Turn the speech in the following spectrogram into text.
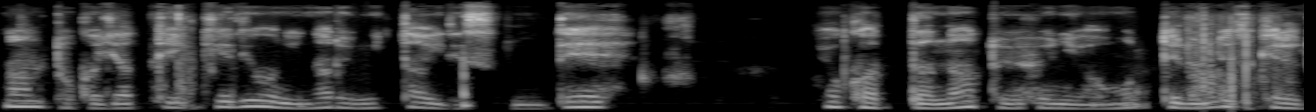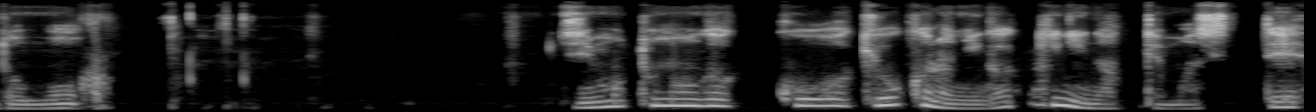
なんとかやっていけるようになるみたいですので、よかったなというふうには思ってるんですけれども、地元の学校は今日から2学期になってまして、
